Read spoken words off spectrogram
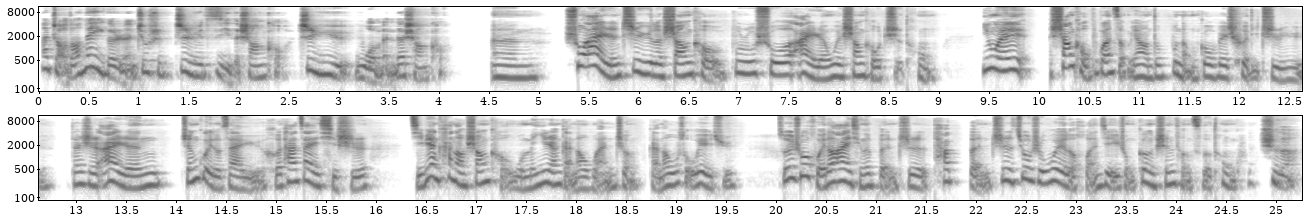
那找到那个人，就是治愈自己的伤口，治愈我们的伤口。嗯，说爱人治愈了伤口，不如说爱人为伤口止痛。因为伤口不管怎么样都不能够被彻底治愈，但是爱人珍贵就在于和他在一起时，即便看到伤口，我们依然感到完整，感到无所畏惧。所以说，回到爱情的本质，它本质就是为了缓解一种更深层次的痛苦。是的，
